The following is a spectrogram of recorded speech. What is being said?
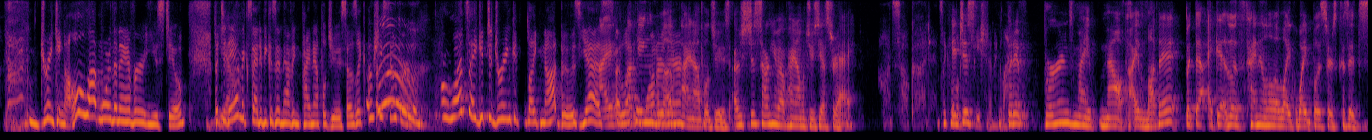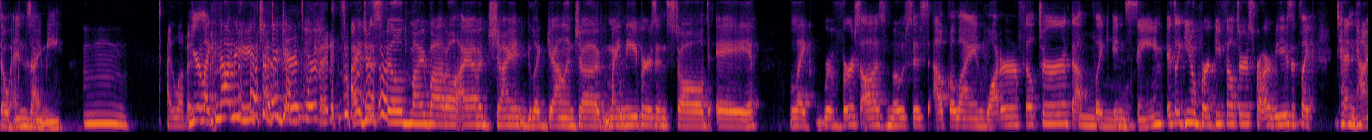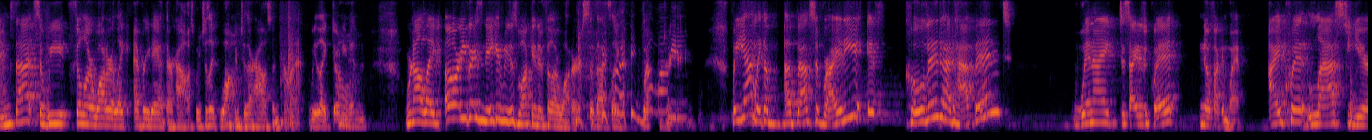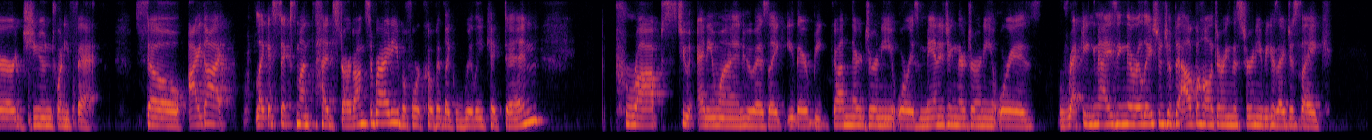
drinking a whole lot more than I ever used to, but today Yeah. I'm excited because I'm having pineapple juice. I was like, oh, she's Ooh. sober. For once, I get to drink like not booze. Yes, I, I, love the water love there. pineapple juice. I was just talking about pineapple juice yesterday. Oh, it's so good. It's like a It little just, vacation in a glass. but it burns my mouth. I love it, but that I get those tiny little like white blisters because it's so enzymy. Mm, I love it. You're like, not me. I don't care. It's worth it. It's worth I it. just filled my bottle. I have a giant like gallon jug. My neighbors installed a like reverse osmosis alkaline water filter that's like insane. It's like, you know, Berkey filters for RVs. It's like 10 times that. So we fill our water like every day at their house. We just like walk into their house and fill it. We like don't Oh. even we're not like, oh, are you guys naked? We just walk in and fill our water. So that's like what I'm. But yeah, like a, about sobriety, if COVID had happened when I decided to quit, no fucking way. I quit last year, June 25th. So I got like a six month head start on sobriety before COVID like really kicked in. Props to anyone who has like either begun their journey or is managing their journey or is recognizing their relationship to alcohol during this journey because I just like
